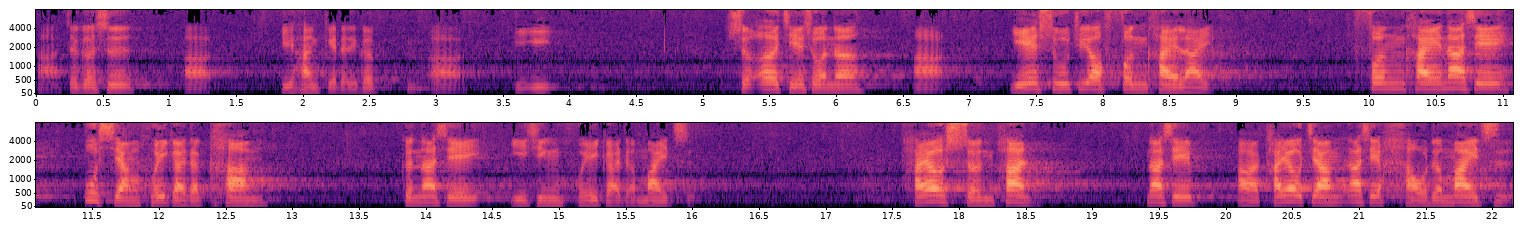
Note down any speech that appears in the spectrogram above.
啊，这个是啊，约翰给的一个啊比喻。十二节说呢，啊，耶稣就要分开来，分开那些不想悔改的糠，跟那些已经悔改的麦子，他要审判那些啊，他要将那些好的麦子。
